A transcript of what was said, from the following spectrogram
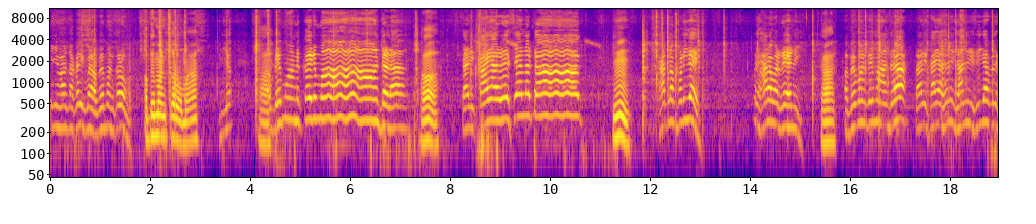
એની વાર્તા કરી ભાઈ અભિમાન કરો અભિમાન સમજ્યો? હા. અભિમાન કરમાં ધડા. હા. તારી કાયા રહેશે લટક. હમ. ખાટલામાં પડી જાય. પછી હારા વાર રહે નહીં. હા. અભિમાન ઘરમાં આંધ્રા તારી કાયા છે ને થઈ જાય પછી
